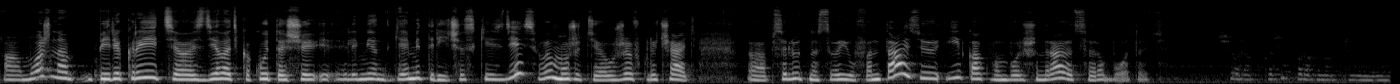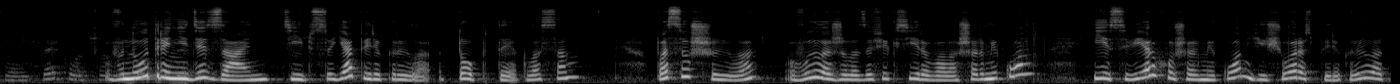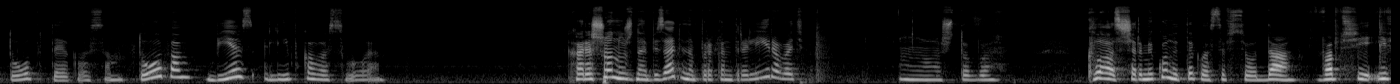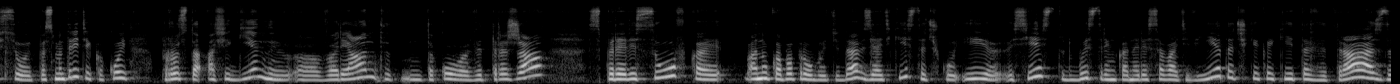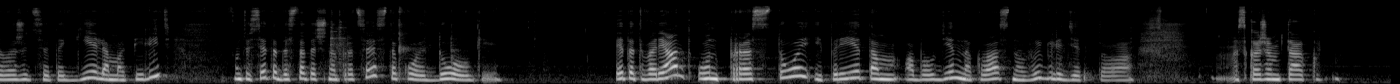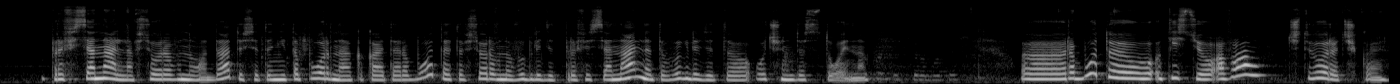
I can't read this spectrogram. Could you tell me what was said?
А, можно перекрыть, э, сделать какой-то еще элемент геометрический. Здесь вы можете уже включать э, абсолютно свою фантазию и как вам больше нравится работать. Еще раз скажи про внутренний дизайн. Теклас, внутренний дизайн типсу я перекрыла топ-текласом, посушила, выложила, зафиксировала шармикон и сверху шармикон еще раз перекрыла топ текласом, топом без липкого слоя. Хорошо, нужно обязательно проконтролировать, чтобы класс шармикон и теклас и все, да, вообще и все. Посмотрите, какой просто офигенный э, вариант такого витража, с прорисовкой. А ну-ка попробуйте, да, взять кисточку и сесть, тут быстренько нарисовать веточки какие-то, витраж, заложить все это гелем, опилить. Ну, то есть это достаточно процесс такой долгий. Этот вариант, он простой и при этом обалденно классно выглядит, а, скажем так, профессионально все равно, да, то есть это не топорная какая-то работа, это все равно выглядит профессионально, это выглядит э, очень достойно. Э, работаю кистью овал четверочкой.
